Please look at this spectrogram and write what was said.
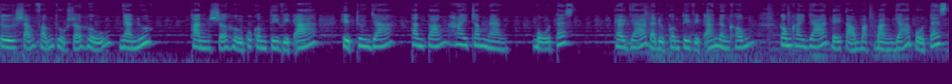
từ sản phẩm thuộc sở hữu nhà nước thành sở hữu của công ty Việt Á, hiệp thương giá, thanh toán 200 ngàn bộ test theo giá đã được công ty Việt Á nâng khống, công khai giá để tạo mặt bằng giá bộ test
